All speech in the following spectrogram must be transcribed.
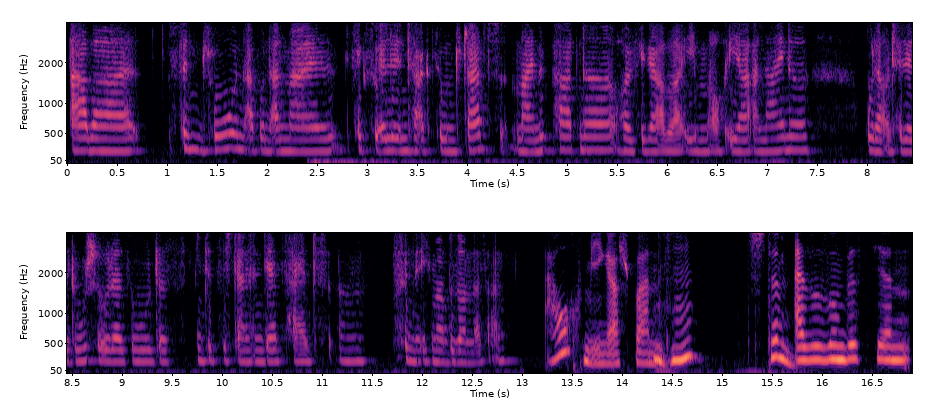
Aber es finden schon ab und an mal sexuelle Interaktionen statt, mal mit Partner, häufiger aber eben auch eher alleine oder unter der Dusche oder so. Das bietet sich dann in der Zeit, ähm, finde ich mal, besonders an. Auch mega spannend. Mhm. Stimmt. Also so ein bisschen,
